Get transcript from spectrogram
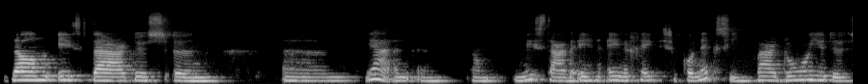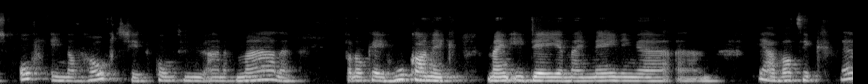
dan is daar dus een, ehm, ja, een, een, dan mist daar de energetische connectie, waardoor je dus of in dat hoofd zit, continu aan het malen van oké, hoe kan ik mijn ideeën, mijn meningen, ehm, ja, wat ik, hè,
